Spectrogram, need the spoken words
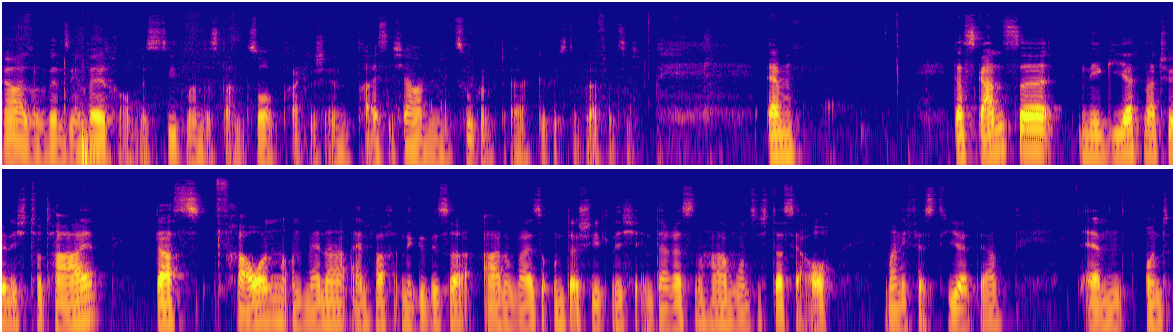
Ja, also wenn sie im Weltraum ist, sieht man das dann so praktisch in 30 Jahren in die Zukunft äh, gerichtet oder 40. Ähm, das Ganze negiert natürlich total, dass Frauen und Männer einfach eine gewisse Art und Weise unterschiedliche Interessen haben und sich das ja auch manifestiert. Ja? Ähm, und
